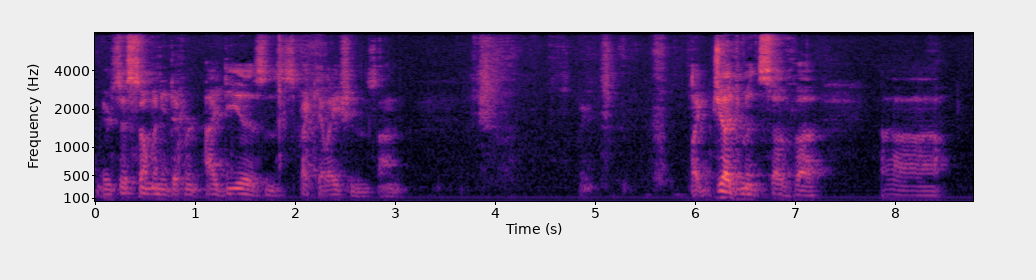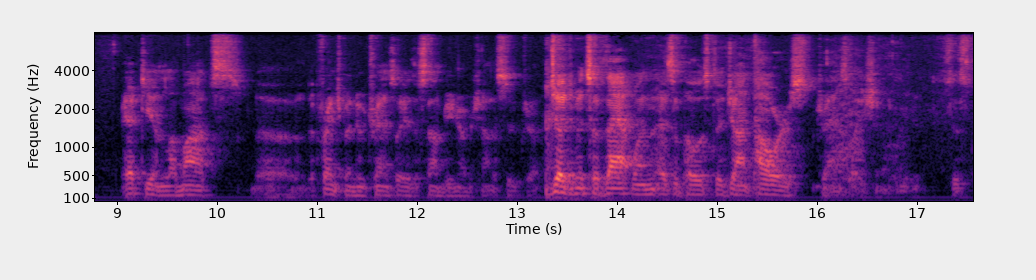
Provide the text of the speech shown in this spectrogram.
there's just so many different ideas and speculations on like judgments of uh, uh, Etienne Lamotte's, uh, the Frenchman who translated the Samdhi Nirvana Sutra. Judgments of that one as opposed to John Powers' translation. It's just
